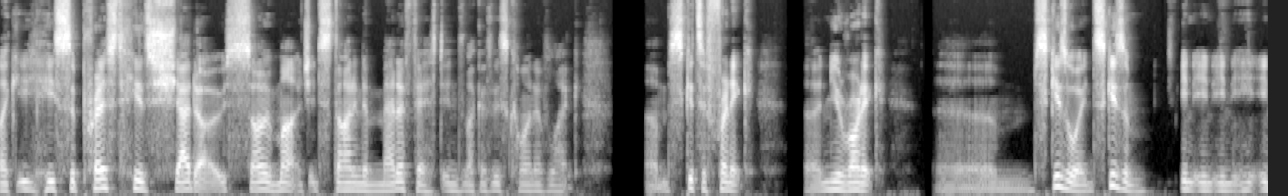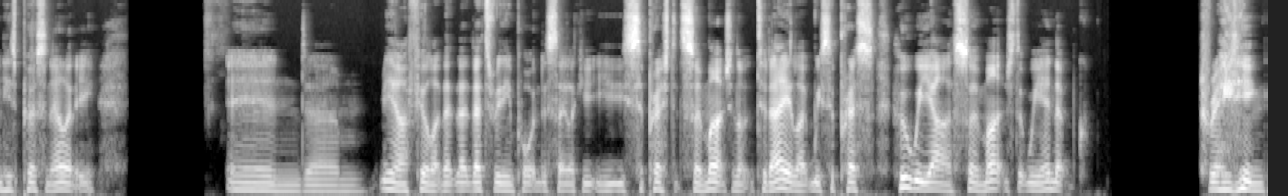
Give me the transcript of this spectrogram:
Like he, he suppressed his shadow so much, it's starting to manifest into like this kind of like um, schizophrenic, uh, neurotic, um, schizoid schism in, in in in his personality and um, yeah, I feel like that, that that's really important to say. Like you, you suppressed it so much, and today, like we suppress who we are so much that we end up creating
